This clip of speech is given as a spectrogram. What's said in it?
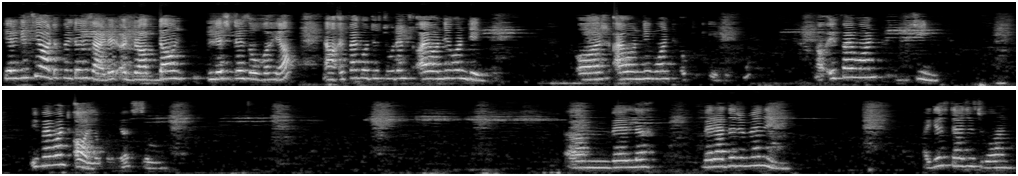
Here you can see auto filter is added. A drop down list is over here. Now if I go to students, I only want day or I only want okay. Now if I want gene, if I want all over here, so um well where are the remaining? I guess that is one.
